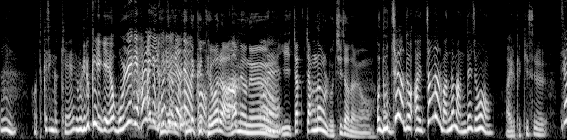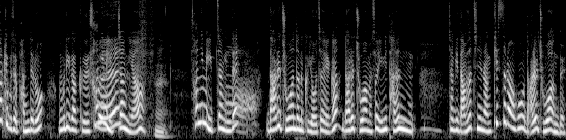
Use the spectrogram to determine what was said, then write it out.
응. 어떻게 생각해? 뭐 이렇게 얘기해요? 뭘 얘기할 아니, 얘기 이렇게 그냥 근데 그 어. 대화를 안 하면은 네. 이 짝, 짝남을 놓치잖아요. 어, 놓쳐야 돼. 아니, 짝남을 만나면 안 되죠. 아, 이렇게 키스를, 생각해보세요. 반대로. 우리가 그 선임의 왜? 입장이야. 예. 선임의 입장인데, 나를 좋아한다는 그 여자애가 나를 좋아하면서 이미 다른 자기 남사친이랑 키스를 하고 나를 좋아한대.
